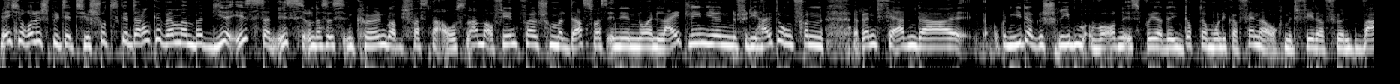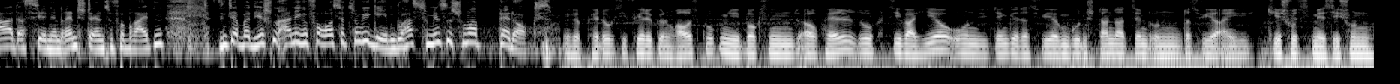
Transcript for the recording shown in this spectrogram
Welche Rolle spielt der Tierschutzgedanke, wenn man bei dir ist? Dann ist, und das ist in Köln, glaube ich, fast eine Ausnahme, auf jeden Fall schon mal das, was in den neuen Leitlinien für die Haltung von Rennpferden da niedergeschrieben worden ist, wo ja die Dr. Monika Fenner auch mit federführend war, das hier in den Rennstellen zu verbreiten. Sind ja bei dir schon einige Voraussetzungen gegeben. Du hast zumindest schon mal Paddocks. Ich habe Paddocks, die Pferde können rausgucken, die Boxen sind auch hell. So, sie war hier und ich denke, dass wir im guten Standard sind und dass wir eigentlich tierschutzmäßig schon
